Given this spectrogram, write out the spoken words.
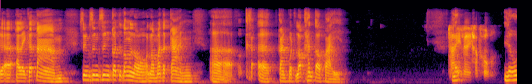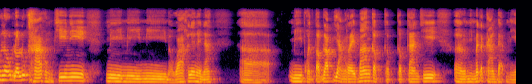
ออะอะไรก็ตาม ซึ่งซึ่งซึ่งก็จะต้องรอรอมาตรการเอ่อเอ่อการปลดล็อกขั้นต่อไปใช่เลยครับผมแล้วแล้วแล้วลูกค้าของพี่นี่ มีมีมีแบบว่าเขาเรียกไงนะอ่ามีผลตอบรับอย่างไรบ้างกับกับกับการที่เอ่อมีมาตรการแบบนี้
